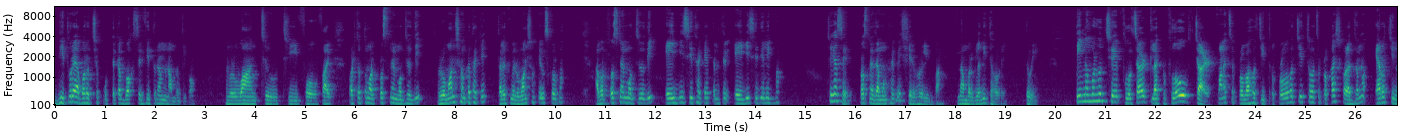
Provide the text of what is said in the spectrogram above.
ভিতরে আবার হচ্ছে প্রত্যেকটা বক্সের ভিতরে আমরা নাম্বার দিব। Number one two three four five অর্থাৎ তোমার প্রশ্নের মধ্যে যদি রোমান সংখ্যা থাকে, তাহলে তুমি রোমান সংখ্যা ইউজ করবা। আবার প্রশ্নের মধ্যে যদি এই বিসি থাকে, তাহলে তুমি এই বিসি দিয়ে লিখবা। ঠিক আছে? প্রশ্নে যেমন থাকবে, সেভাবে লিখবা। নাম্বারগুলো দিতে হবে। দুই। তিন নম্বর হচ্ছে flow chart like flow chart মানে হচ্ছে প্রবাহ চিত্র। প্রবাহ চিত্র হচ্ছে প্রকাশ করার জন্য অ্যারো চিহ্ন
